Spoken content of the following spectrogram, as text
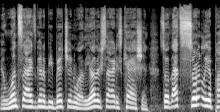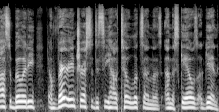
and one side's going to be bitching while the other side is cashing. So that's certainly a possibility. I'm very interested to see how Till looks on the on the scales. Again,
